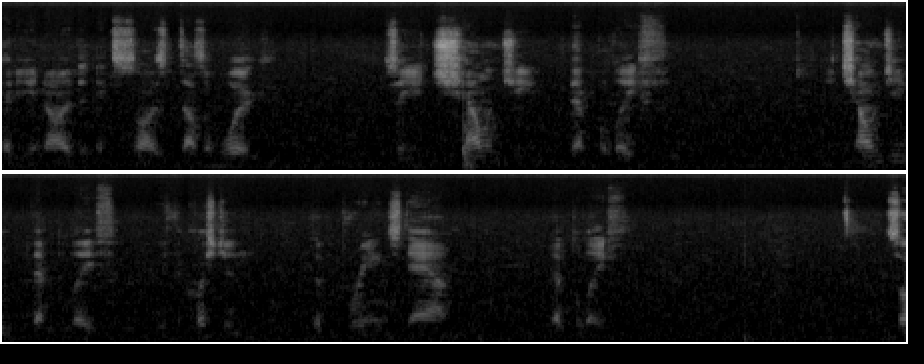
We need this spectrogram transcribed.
How do you know that exercise doesn't work? So you're challenging that belief. You're challenging that belief with a question that brings down that belief. So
